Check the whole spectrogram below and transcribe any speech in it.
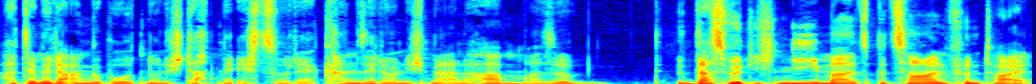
hat er mir da angeboten. Und ich dachte mir echt so, der kann sie doch nicht mehr alle haben. Also das würde ich niemals bezahlen für einen Teil.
